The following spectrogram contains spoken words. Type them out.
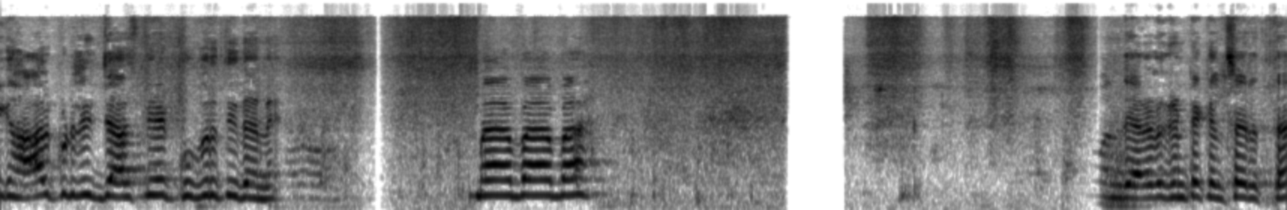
ಈಗ ಹಾಲು ಕುಡಿದಿದ್ದು ಜಾಸ್ತಿಯಾಗಿ ಕುಗುರ್ತಿದ್ದಾನೆ ಬಾ ಬಾ ಬಾ. ಒಂದು ಎರಡು ಗಂಟೆ ಕೆಲಸ ಇರುತ್ತಾ?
